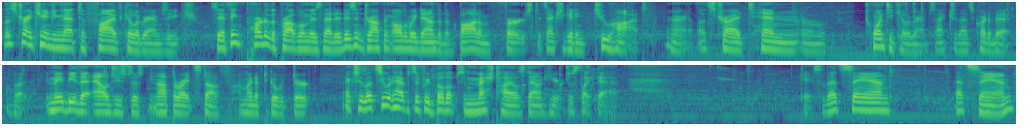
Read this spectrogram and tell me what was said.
Let's try changing that to 5 kilograms each. See, I think part of the problem is that it isn't dropping all the way down to the bottom first. It's actually getting too hot. All right, let's try 10 or 20 kilograms. Actually, that's quite a bit, but it may be that algae's just not the right stuff. I might have to go with dirt. Actually, let's see what happens if we build up some mesh tiles down here, just like that. Okay, so that's sand. That's sand.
